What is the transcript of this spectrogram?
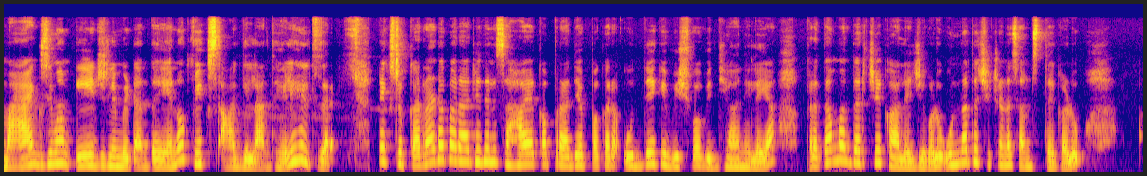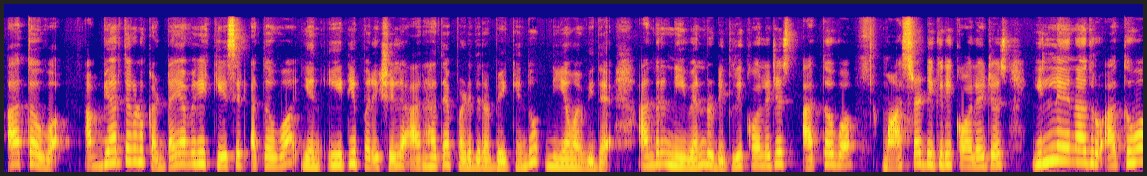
ಮ್ಯಾಕ್ಸಿಮಮ್ ಏಜ್ ಲಿಮಿಟ್ ಅಂತ ಏನು ಫಿಕ್ಸ್ ಆಗಿಲ್ಲ ಅಂತ ಹೇಳಿ ಹೇಳ್ತಿದ್ದಾರೆ. ನೆಕ್ಸ್ಟ್ ಕರ್ನಾಟಕ ರಾಜ್ಯದಲ್ಲಿ ಸಹಾಯಕ ಪ್ರಾಧ್ಯಾಪಕರ ಹುದ್ದೆಗೆ ವಿಶ್ವವಿದ್ಯಾನಿಲಯ, ಪ್ರಥಮ ದರ್ಜೆ ಕಾಲೇಜುಗಳು, ಉನ್ನತ ಶಿಕ್ಷಣ ಸಂಸ್ಥೆಗಳು ಅಥವಾ ಅಭ್ಯರ್ಥಿಗಳು ಕಡ್ಡಾಯವಾಗಿ ಕೆಸೆಟ್ ಅಥವಾ ಎನ್ ಇ ಟಿ ಪರೀಕ್ಷೆಯಲ್ಲಿ ಅರ್ಹತೆ ಪಡೆದಿರಬೇಕೆಂದು ನಿಯಮವಿದೆ. ಅಂದರೆ ನೀವೇನಾದ್ರು ಡಿಗ್ರಿ ಕಾಲೇಜಸ್ ಅಥವಾ ಮಾಸ್ಟರ್ ಡಿಗ್ರಿ ಕಾಲೇಜಸ್ ಇಲ್ಲೇನಾದರೂ ಅಥವಾ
